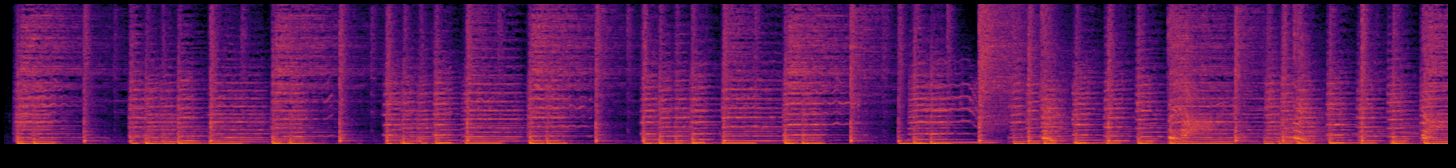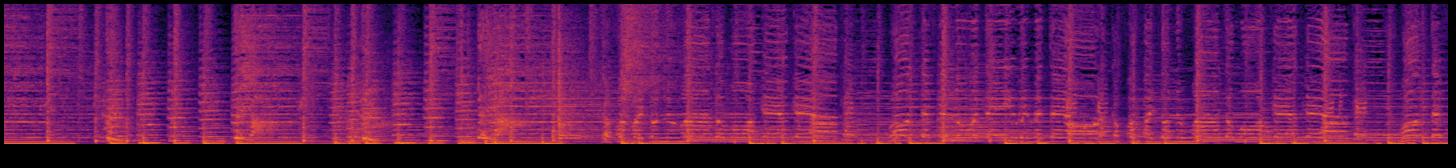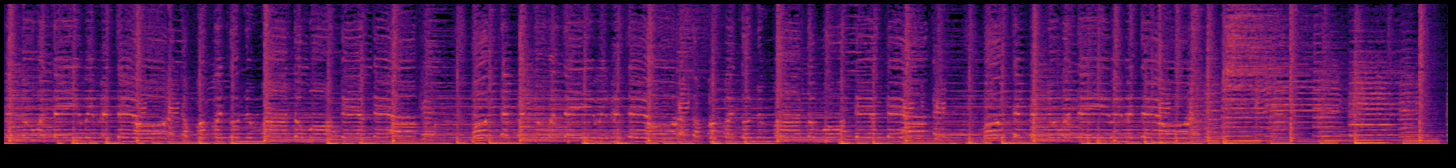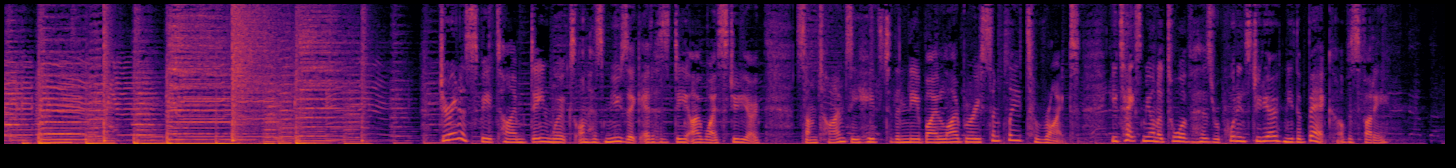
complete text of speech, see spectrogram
Spare time, Dean works on his music at his DIY studio. Sometimes he heads to the nearby library simply to write. He takes me on a tour of his recording studio near the back of his whare.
